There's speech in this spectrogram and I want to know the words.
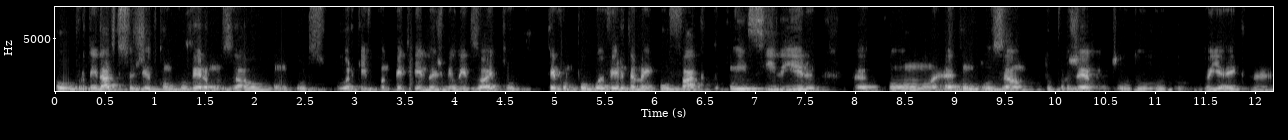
A oportunidade que surgiu de concorrermos ao concurso do arquivo.pt em 2018 teve um pouco a ver também com o facto de coincidir com a conclusão do projeto do, do, IEIC na,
